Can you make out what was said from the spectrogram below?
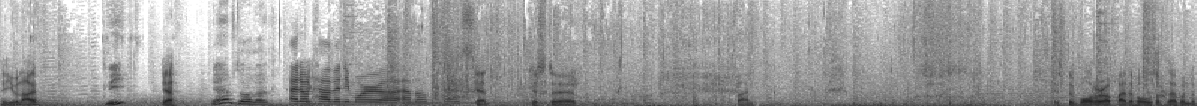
Are you alive? Me? Yeah. Yeah, I'm still alive. I don't Okay. have any more uh, ammo, guys. Yeah. Just, uh... Fine. Is the water up by the holes up there, Bunde?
